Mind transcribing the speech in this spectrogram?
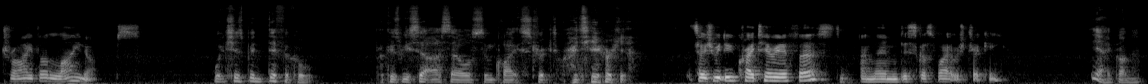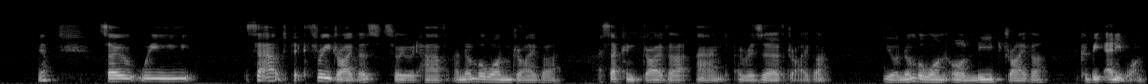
driver lineups. Which has been difficult because we set ourselves some quite strict criteria. So should we do criteria first and then discuss why it was tricky? Yeah, go on then. So we set out to pick three drivers. So we would have a number one driver, a second driver, and a reserve driver. Your number one or lead driver could be anyone.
